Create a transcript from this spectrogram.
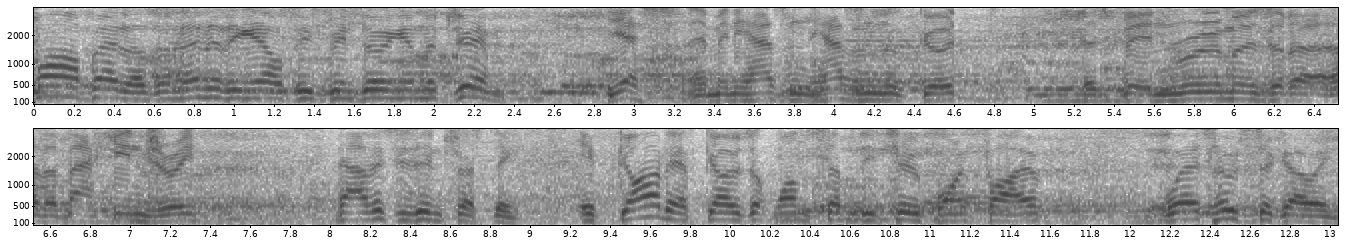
far better than anything else he's been doing in the gym. Yes, I mean, he hasn't, he hasn't looked good. There's been rumours of, of a, back injury. Now, this is interesting. If Gardev goes at 172.5, where's Huster going?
